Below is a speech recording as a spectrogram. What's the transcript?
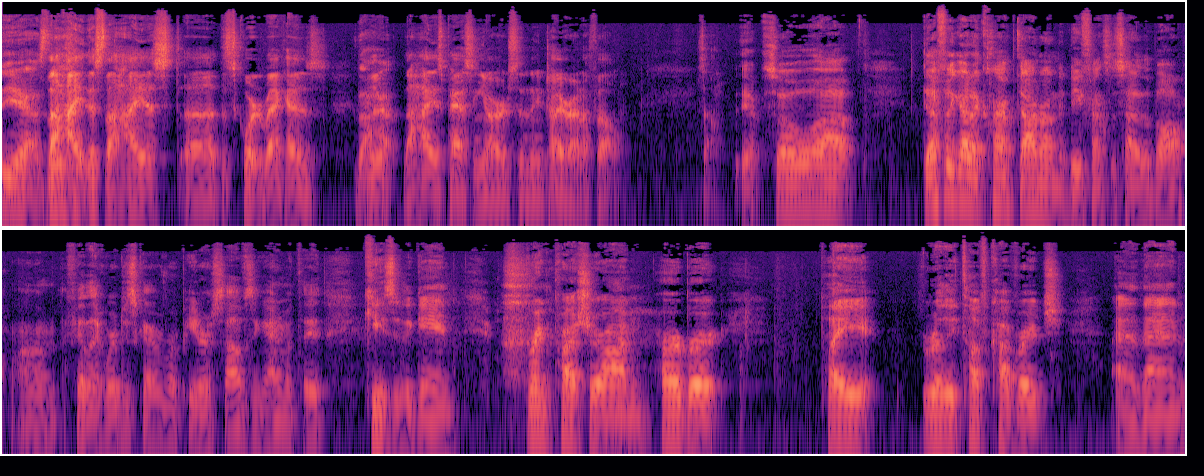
yeah, It's the high. This is the highest. Uh, this quarterback has the the, hi- the highest passing yards in the entire NFL. So Yeah, so uh, definitely got to clamp down on the defensive side of the ball. Um, I feel like we're just going to repeat ourselves again with the keys to the game. Bring pressure on Herbert, play really tough coverage, and then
